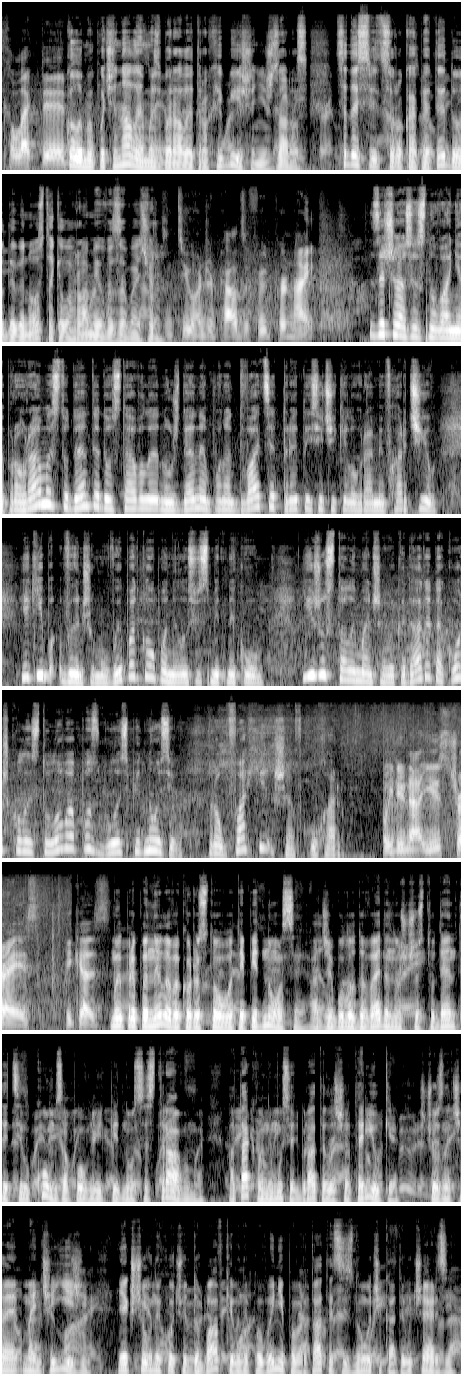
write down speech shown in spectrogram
Коли ми починали, ми збирали трохи більше ніж зараз. Це десь від 45 до 90 кілограмів за вечір. 200 pounds of food per night. За час існування програми студенти доставили нужденним понад 23 тисячі кілограмів харчів, які б в іншому випадку опинились у смітнику. Їжу стали менше викидати також, коли столова позбулась підносів. Роб Фахі, шеф-кухар. Ми припинили використовувати підноси, адже було доведено, що студенти цілком заповнюють підноси стравами, а так вони мусять брати лише тарілки, що означає менше їжі. Якщо вони хочуть добавки, вони повинні повертатися і знову чекати у черзі.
